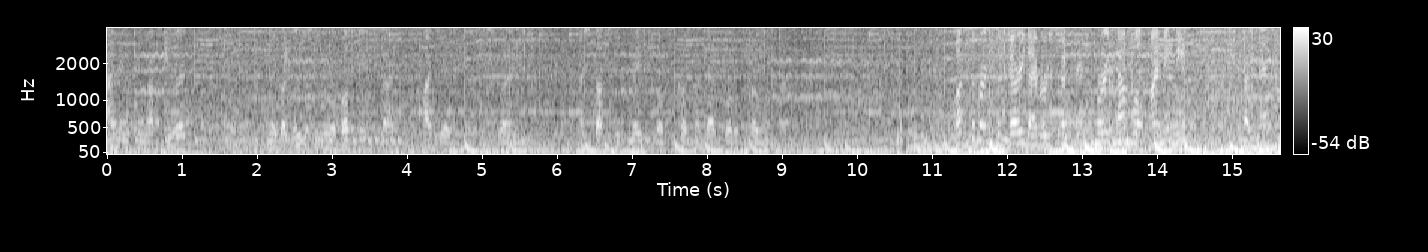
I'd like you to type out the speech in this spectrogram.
I'm in Team Luxembourg and I got interested in robotics like five years ago when I started with Makeblock because my dad brought it home one day. Luxembourg is a very diverse country. For example, I'm Indian. For example,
